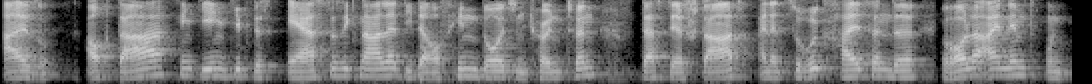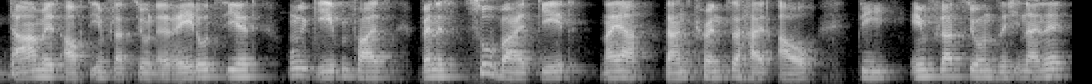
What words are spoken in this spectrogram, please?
Also, auch da hingegen gibt es erste Signale, die darauf hindeuten könnten, dass der Staat eine zurückhaltende Rolle einnimmt und damit auch die Inflation reduziert und gegebenenfalls, wenn es zu weit geht, naja, dann könnte halt auch die Inflation sich in eine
